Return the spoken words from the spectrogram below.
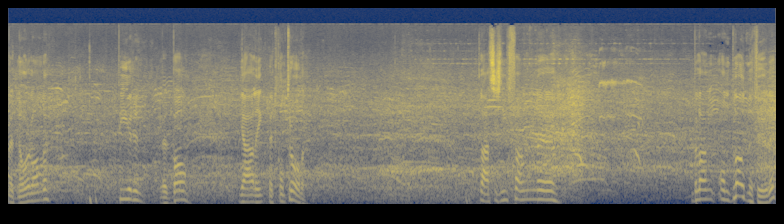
Met Noorlander. Pieren met bal. Jaling met controle. Plaats is niet van uh, belang ontbloot natuurlijk.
